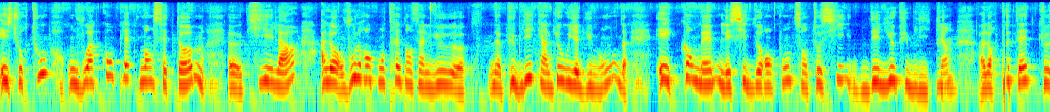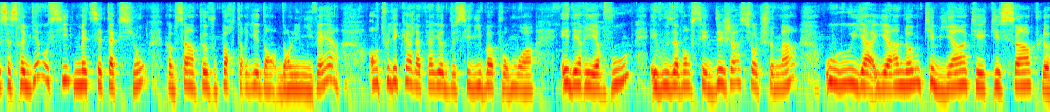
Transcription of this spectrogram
Et surtout, on voit complètement cet homme euh, qui est là. Alors, vous le rencontrez dans un lieu euh, public, un lieu où il y a du monde. Et quand même, les sites de rencontre sont aussi des lieux publics. hein. Alors, peut-être que ça serait bien aussi de mettre cette action, comme ça, un peu, vous porteriez dans, dans l'univers. En tous les cas, la période de célibat, pour moi, est derrière vous. Et vous avancez déjà sur le chemin où il y a, il y a un homme qui est bien, qui est, qui simple,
